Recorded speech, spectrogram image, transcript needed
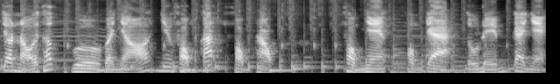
cho nội thất vừa và nhỏ như phòng khách, phòng học, phòng nhạc, phòng trà, tụ điểm ca nhạc.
